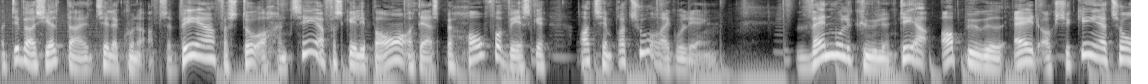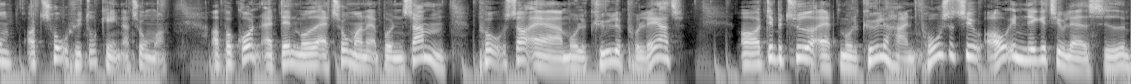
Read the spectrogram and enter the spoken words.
Og det vil også hjælpe dig til at kunne observere, forstå og håndtere forskellige borgere og deres behov for væske og temperaturregulering. Vandmolekyle det er opbygget af et oxygenatom og to hydrogenatomer. Og på grund af den måde, atomerne er bundet sammen på, så er molekyle polært. Og det betyder, at molekyle har en positiv og en negativ ladet side.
